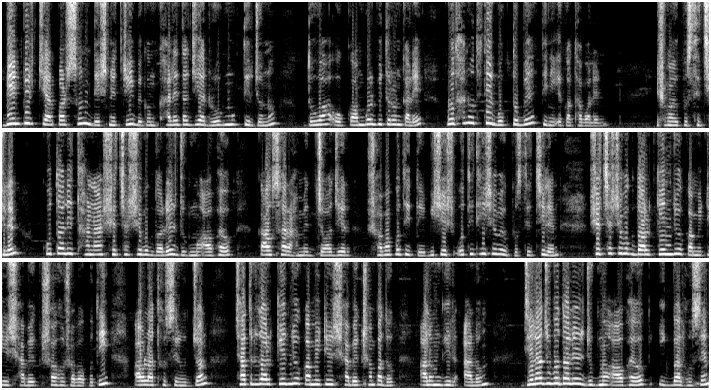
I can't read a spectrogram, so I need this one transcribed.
বিএনপির চেয়ারপারসন দেশনেত্রী বেগম খালেদা জিয়ার রোগ মুক্তির জন্য দোয়া ও কম্বল বিতরণকালে প্রধান অতিথির বক্তব্যে তিনি একথা বলেন। এ সময় উপস্থিত ছিলেন কোতালি থানা স্বেচ্ছাসেবক দলের যুগ্ম আহ্বায়ক কাউসার আহমেদ জজের সভাপতিত্বে বিশেষ অতিথি হিসেবে উপস্থিত ছিলেন স্বেচ্ছাসেবক দল কেন্দ্রীয় কমিটির সাবেক সহসভাপতি আওলাদ হোসেন উজ্জ্বল, ছাত্রদল কেন্দ্রীয় কমিটির সাবেক সম্পাদক আলমগীর আলম, জেলা যুব দলের যুগ্ম আহ্বায়ক ইকবাল হোসেন,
